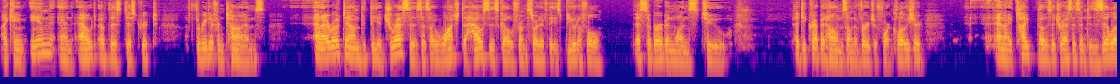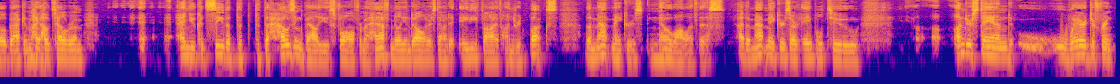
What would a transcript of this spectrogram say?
I came in and out of this district three different times, and I wrote down the, the addresses as I watched the houses go from sort of these beautiful uh, suburban ones to uh, decrepit homes on the verge of foreclosure. And I typed those addresses into Zillow back in my hotel room, and you could see that the, that the housing values fall from a half million dollars down to 8500 bucks. The map makers know all of this. Uh, the map makers are able to uh, understand where different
